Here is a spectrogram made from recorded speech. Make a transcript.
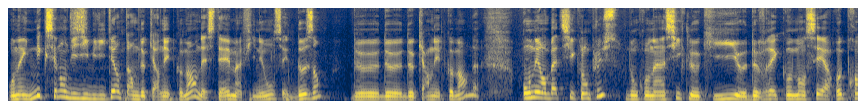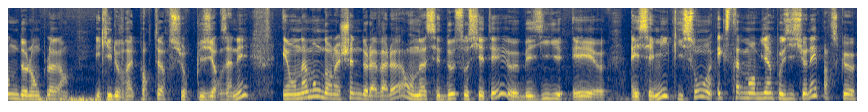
on a une excellente visibilité en termes de carnet de commandes. STM, Infineon, c'est deux ans de, carnet de commandes. On est en bas de cycle en plus, donc on a un cycle qui euh, devrait commencer à reprendre de l'ampleur et qui devrait être porteur sur plusieurs années. Et en amont dans la chaîne de la valeur, on a ces deux sociétés, euh, Bézi et euh, SMI, qui sont extrêmement bien positionnées parce que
